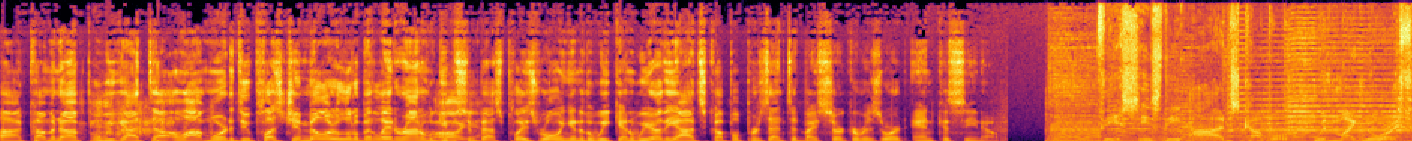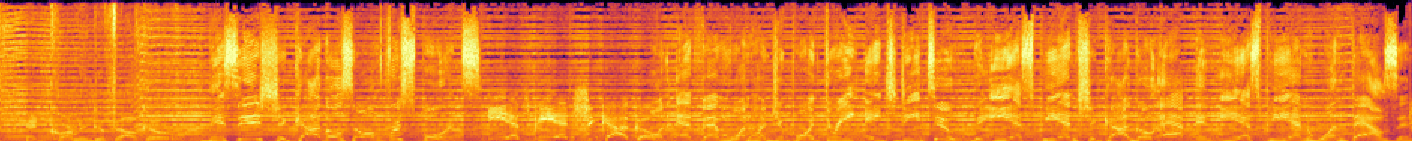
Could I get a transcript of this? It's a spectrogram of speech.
Uh, coming up, we got uh, a lot more to do. Plus, Jim Miller a little bit later on, and we'll give Oh, you some yeah. best plays rolling into the weekend. We are the Odds Couple, presented by Circa Resort and Casino. This is The Odds Couple with Mike North and Carmen DeFalco. This is Chicago's home for sports ESPN Chicago. on FM 100.3 HD2, the ESPN Chicago app, and ESPN 1000.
